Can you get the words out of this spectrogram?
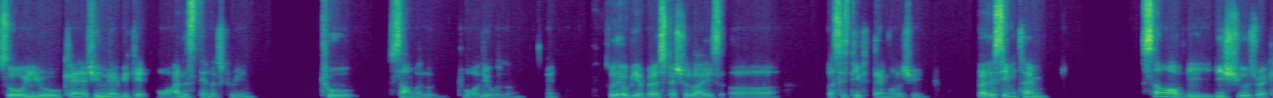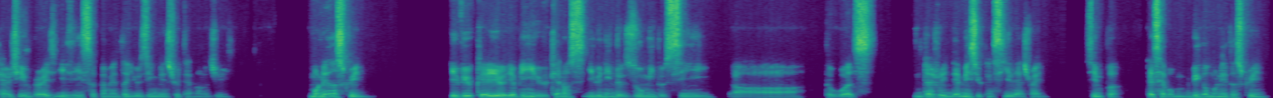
So you can actually navigate or understand the screen through sound alone, through audio alone. Right? So that would be a very specialized uh, assistive technology. But at the same time, some of the issues right, can actually very easily circumvented using mainstream technology. Monitor screen. If you, I mean, you cannot, you need to zoom in to see uh, the words. That, that means you can see less, right? Simple. Let's have a bigger monitor screen,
